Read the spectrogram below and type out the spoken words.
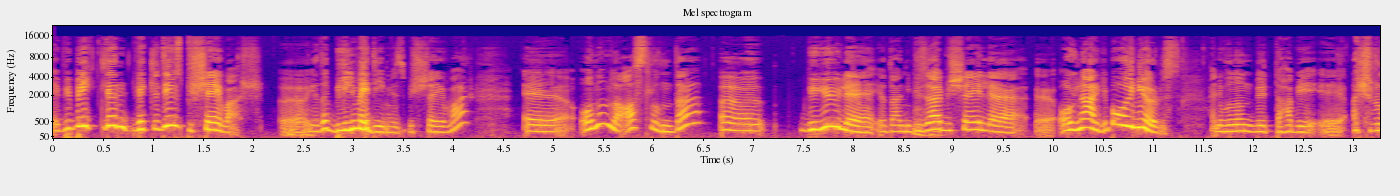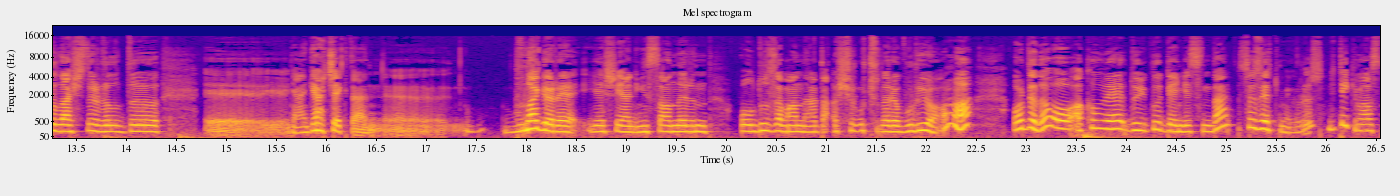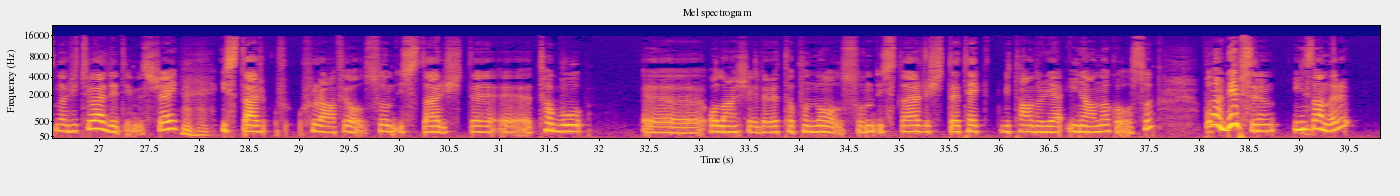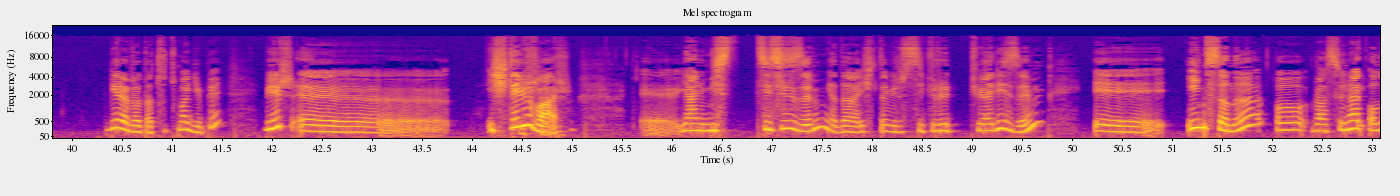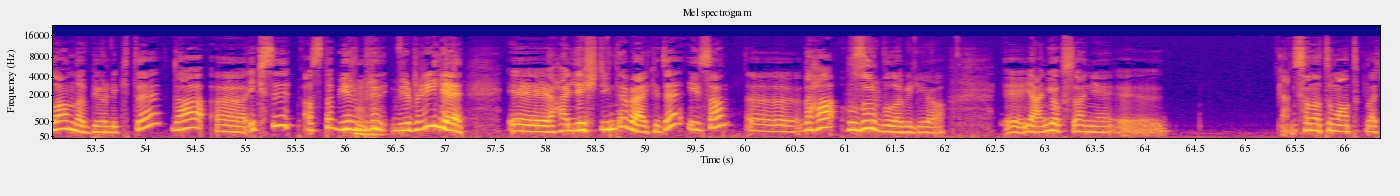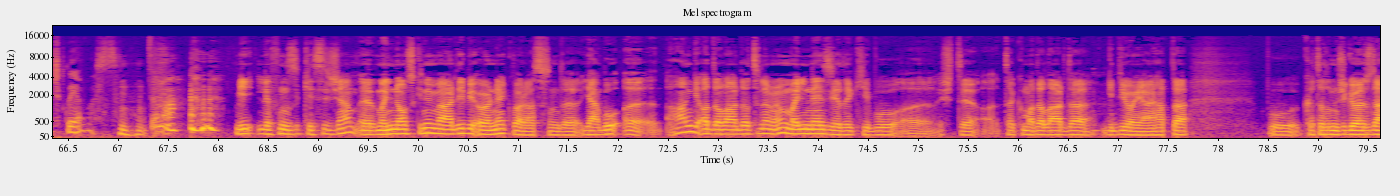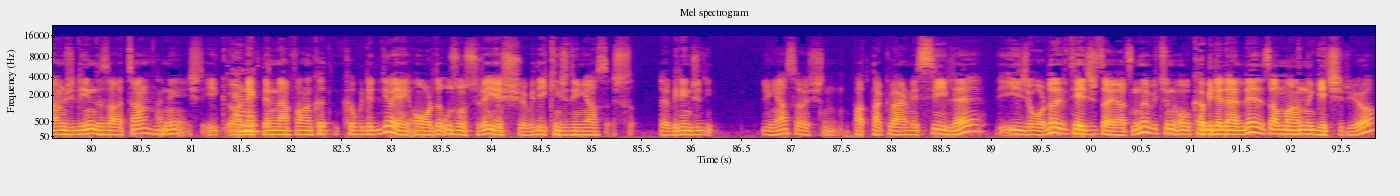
e, bir beklen, beklediğimiz bir şey var. E, ya da bilmediğimiz bir şey var. E, onunla aslında e, büyüyle ya da hani güzel bir şeyle e, oynar gibi oynuyoruz. Hani bunun bir daha bir e, aşırılaştırıldığı e, yani gerçekten e, buna göre yaşayan insanların olduğu zamanlarda aşırı uçlara vuruyor ama orada da o akıl ve duygu dengesinden söz etmiyoruz. Nitekim aslında ritüel dediğimiz şey hı hı. ister hurafe olsun ister işte e, tabu e, olan şeylere tapınma olsun ister işte tek bir tanrıya inanmak olsun bunların hepsinin insanları bir arada tutma gibi bir e, işlevi İşlevi. var. E, yani mis mistisizm ya da işte bir spiritüalizm e, insanı o rasyonel olanla birlikte daha e, ikisi aslında birbiri, birbiriyle e, halleştiğinde belki de insan e, daha huzur bulabiliyor. E, yani yoksa hani e, yani sanatı mantıklı açıklayamaz. Değil mi? bir lafınızı keseceğim. E, Malinowski'nin verdiği bir örnek var aslında. Yani bu e, hangi adalarda hatırlamıyorum. Malinezya'daki bu e, işte takım adalarda gidiyor yani. Hatta bu katılımcı gözlemciliğin de zaten hani işte ilk evet. örneklerinden falan kabul ediliyor ya orada uzun süre yaşıyor. Bir de ikinci dünya birinci Dünya Savaşı'nın patlak vermesiyle iyice orada bir tecrit hayatında bütün o kabilelerle zamanını geçiriyor.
